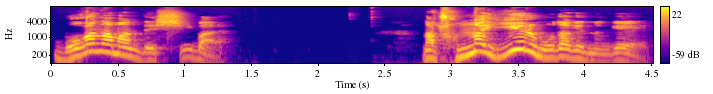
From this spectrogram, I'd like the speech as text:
뭐가 남았는데, 씨발. 나 존나 이해를 못 하겠는 게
